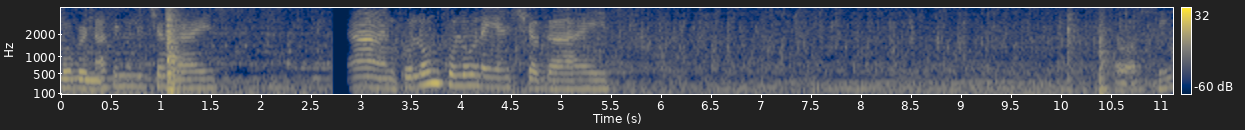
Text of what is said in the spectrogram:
Cover natin ulit siya guys. Yan, kulong-kulo na yan siya guys. Oh, see?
